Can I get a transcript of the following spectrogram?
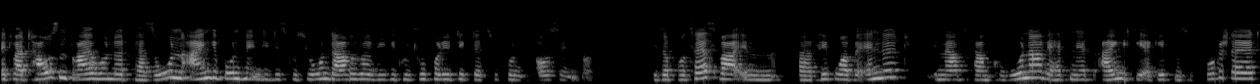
etwa 1300 Personen eingebunden in die Diskussion darüber, wie die Kulturpolitik der Zukunft aussehen soll. Dieser Prozess war im äh, Februar beendet. Im März kam Corona. Wir hätten jetzt eigentlich die Ergebnisse vorgestellt.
